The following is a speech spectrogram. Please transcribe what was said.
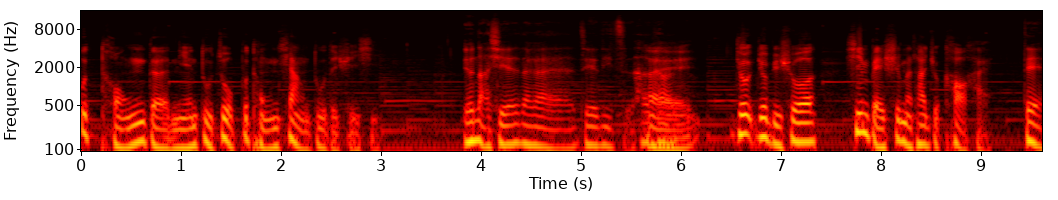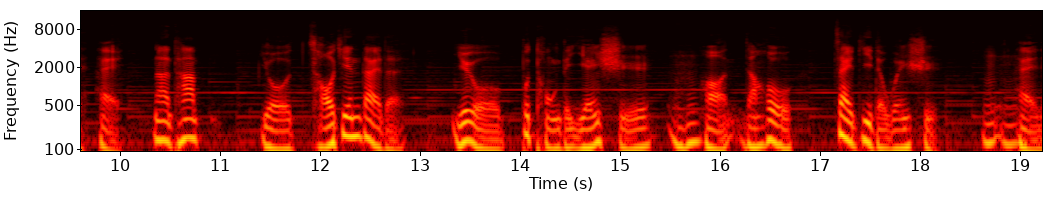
不同的年度做不同向度的学习。有哪些？大概这些例子？哎，就就比如说新北师门，它就靠海，对，哎，那它有潮间带的，也有不同的岩石，嗯哼，啊，然后在地的文史，嗯嗯，哎，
